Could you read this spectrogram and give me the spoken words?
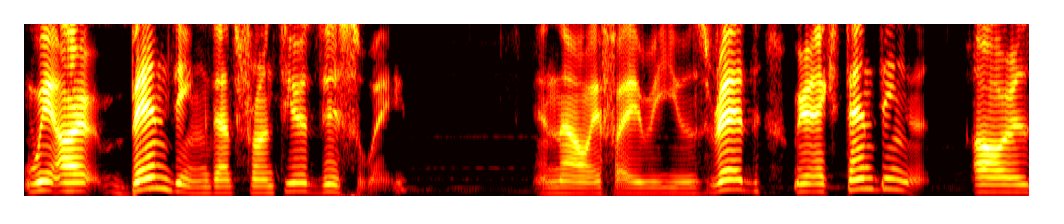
we are bending that frontier this way. And now if I reuse red, we're extending our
